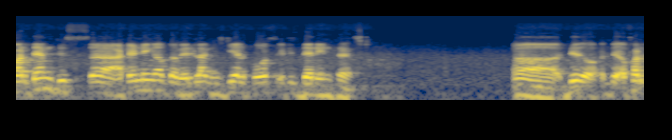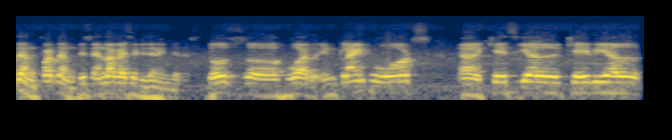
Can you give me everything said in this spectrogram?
For them, this uh, attending of the Verilog HDL course, it is their interest uh, the, for them, for them, this analog IC design engineers, those uh, who are inclined towards uh, KCL, KVL,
